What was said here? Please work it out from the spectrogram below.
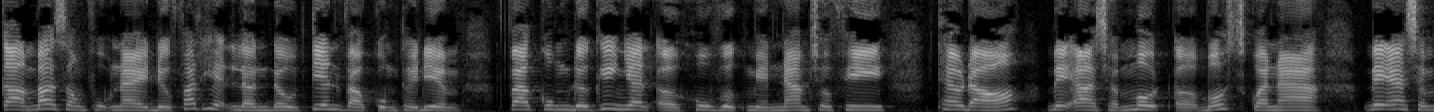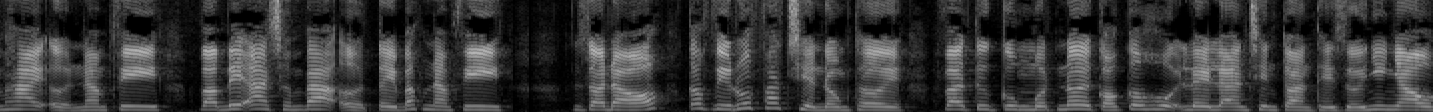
Cả ba dòng phụ này được phát hiện lần đầu tiên vào cùng thời điểm và cùng được ghi nhận ở khu vực miền Nam châu Phi. Theo đó, BA.1 ở Botswana, BA.2 ở Nam Phi và BA.3 ở Tây Bắc Nam Phi. Do đó, các virus phát triển đồng thời và từ cùng một nơi có cơ hội lây lan trên toàn thế giới như nhau,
